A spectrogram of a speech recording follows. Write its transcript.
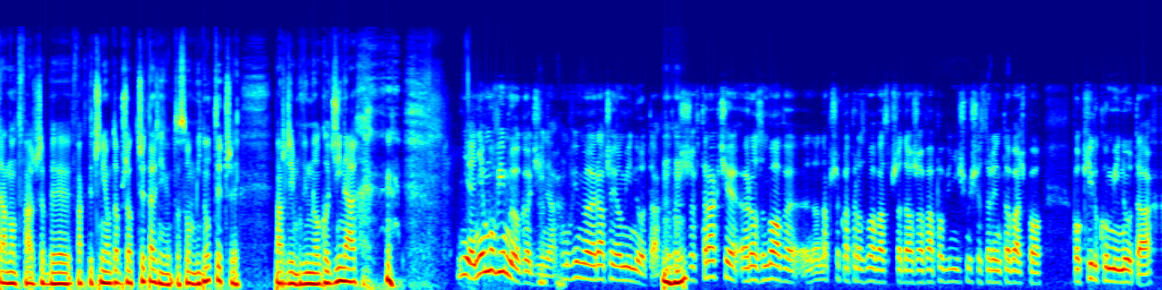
daną twarz, żeby faktycznie ją dobrze odczytać? Nie wiem, to są minuty, czy bardziej mówimy o godzinach? Nie, nie mówimy o godzinach, mówimy raczej o minutach. To mhm. znaczy, że w trakcie rozmowy, no na przykład rozmowa sprzedażowa, powinniśmy się zorientować po, po kilku minutach,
